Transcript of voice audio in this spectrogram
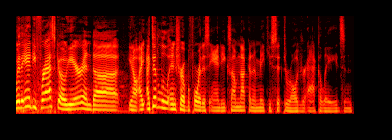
With Andy Frasco here, and uh, you know, I, I did a little intro before this, Andy, because I'm not going to make you sit through all of your accolades and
